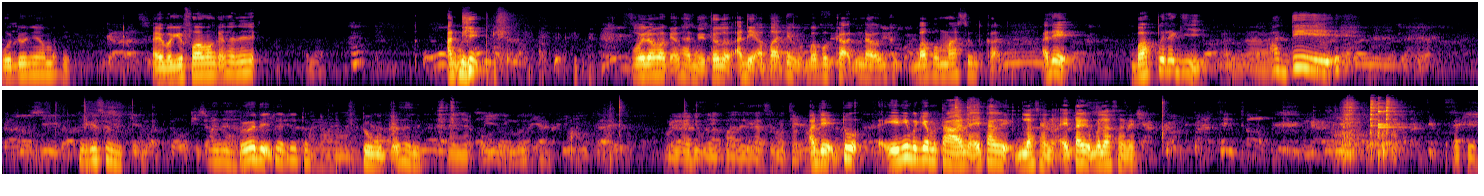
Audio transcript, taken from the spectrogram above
Bodohnya amat ni? Ayah bagi form kat sana Adik. Phone amat kat sana. Tolong adik. Abad tu Berapa kak nak Berapa masa untuk kak Adik Berapa lagi? Adik. Adik kat sana Mana? Oh adik tak ada tu Tu kat sana. Adik punya kepala rasa macam Adik tu eh, Ini bagi yang tahan. Adik tarik belah sana. Adik tarik belah sana. Okey.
